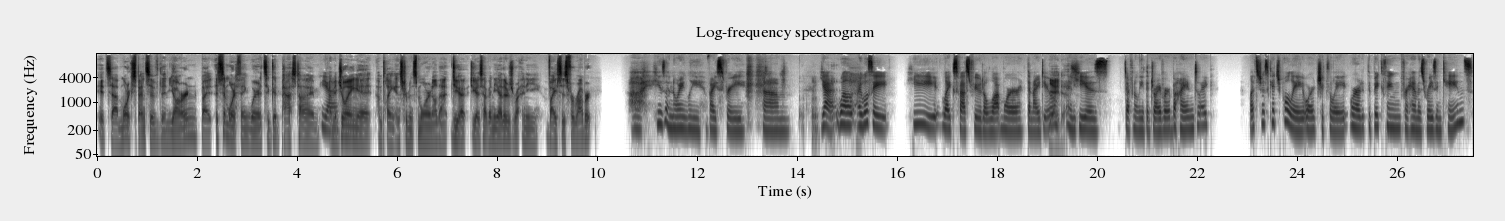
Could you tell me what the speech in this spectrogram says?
it's uh, more expensive than yarn, but a similar thing where it's a good pastime. Yeah. I'm enjoying it. I'm playing instruments more and all that. Do you have, do you guys have any others? Any vices for Robert? Ah, he's annoyingly vice free. Um, yeah. Well, I will say he likes fast food a lot more than I do. Yeah, he. And he is definitely the driver behind like, let's just get Chipotle or Chick fil A. Or the big thing for him is Raising Canes,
